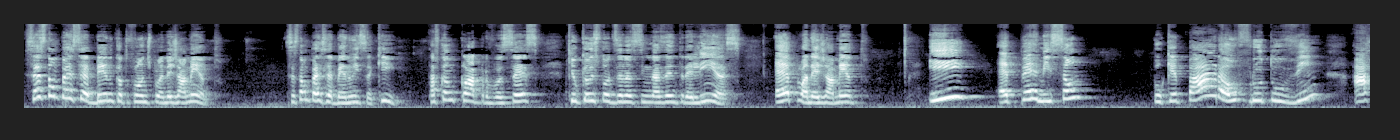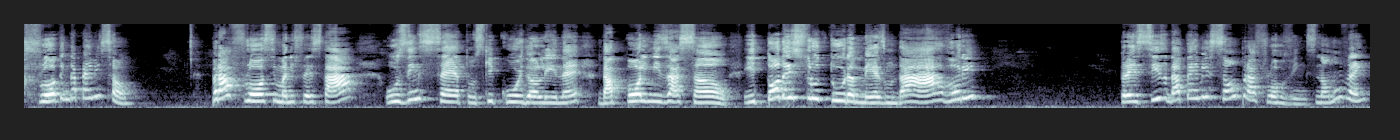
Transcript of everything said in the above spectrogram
Vocês estão percebendo que eu tô falando de planejamento? Vocês estão percebendo isso aqui? Tá ficando claro para vocês que o que eu estou dizendo assim nas entrelinhas é planejamento e é permissão? Porque para o fruto vir, a flor tem que dar permissão. Para a flor se manifestar, os insetos que cuidam ali, né, da polinização e toda a estrutura mesmo da árvore precisa dar permissão para a flor vir, senão não vem.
